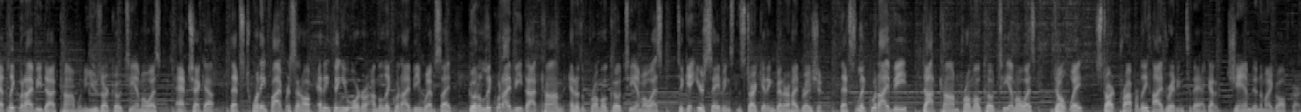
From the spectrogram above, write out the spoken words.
at liquidiv.com when you use our code TMOS at checkout. That's 25% off anything you order on the Liquid IV website. Go to liquidiv.com, enter the promo code TMOS to get your savings and start getting better hydration. That's liquidiv.com, promo code TMOS. Don't wait. Start properly hydrating today. I got it jammed into my golf cart.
